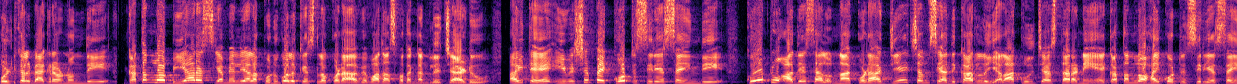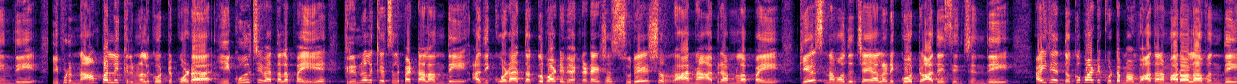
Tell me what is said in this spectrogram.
పొలిటికల్ బ్యాక్గ్రౌండ్ ఉంది. గతంలో బీఆర్ఎస్ ఎమ్మెల్యేల కొనుగోలు కేసులో కూడా వివాదాస్పదంగా నిలిచాడు. అయితే ఈ విషయంపై కోర్టు సీరియస్ అయింది. కోర్టు ఆదేశాలు ఉన్నా కూడా జిహెచ్ఎంసీ అధికారులు ఎలా కూల్చేస్తారని గతంలో హైకోర్టు సీరియస్ అయింది. ఇప్పుడు నాంపల్లి క్రిమినల్ కోర్టు కూడా ఈ కూల్చివేతలపై క్రిమినల్ కేసులు పెట్టాలంది. అది కూడా దగ్గుబాటి వెంకటేష్ సురేష్ రానా అభిరాములపై కేసు నమోదు చేయాలని కోర్టు ఆదేశించింది. అయితే దగ్గుబాటి కుటుంబం వాదన మరోలా ఉంది.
